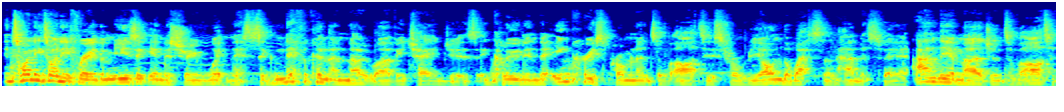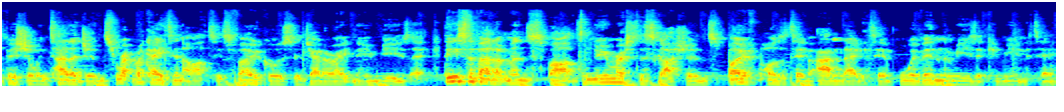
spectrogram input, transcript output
In 2023, the music industry witnessed significant and noteworthy changes, including the increased prominence of artists from beyond the Western Hemisphere and the emergence of artificial intelligence replicating artists' vocals to generate new music. These developments sparked numerous discussions, both positive and negative, within the music community.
